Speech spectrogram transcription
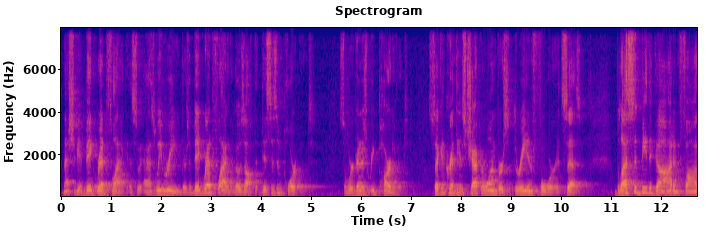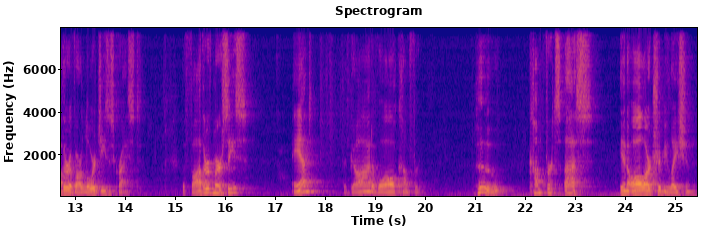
And that should be a big red flag. As, as we read, there's a big red flag that goes off that this is important. So we're going to read part of it. 2 Corinthians chapter 1, verse 3 and 4. It says, Blessed be the God and Father of our Lord Jesus Christ, the Father of mercies and the God of all comfort, who comforts us in all our tribulation,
